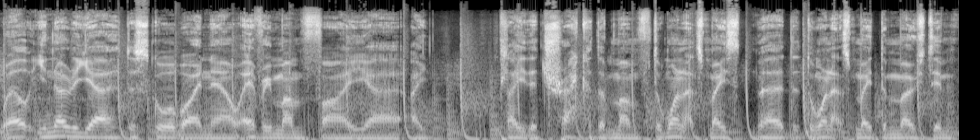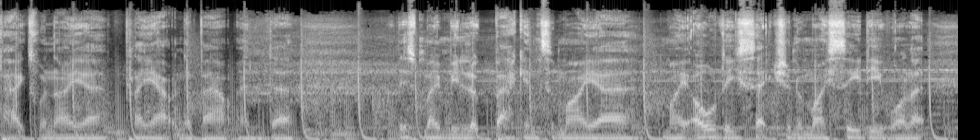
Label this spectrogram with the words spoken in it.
Well, you know the uh, the score by now. Every month I uh, I play the track of the month, the one that's made uh, the, the, one that's made the most impact when I uh, play out and about. And uh, this made me look back into my uh, my oldie section of my CD wallet,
